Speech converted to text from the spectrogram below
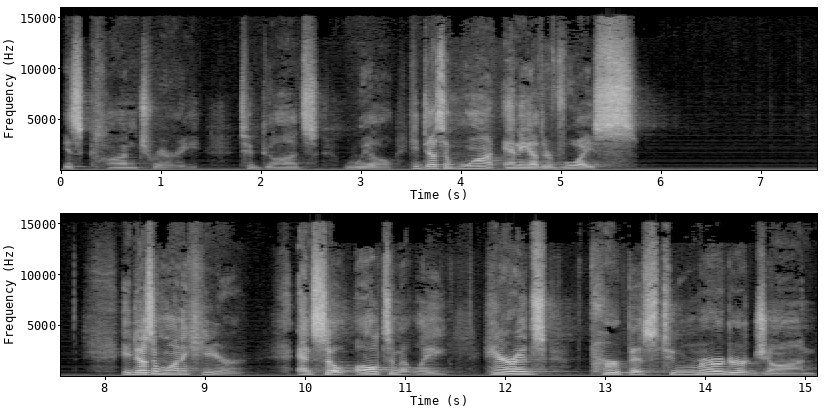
is contrary to God's will. He doesn't want any other voice. He doesn't want to hear. And so ultimately, Herod's purpose to murder John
